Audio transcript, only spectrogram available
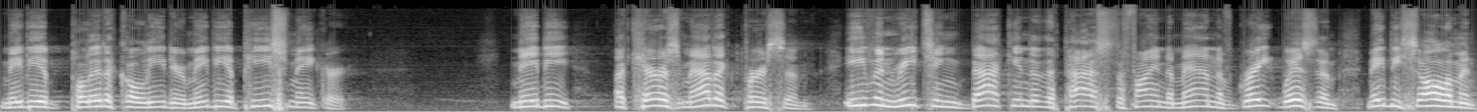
Maybe a political leader? Maybe a peacemaker? Maybe a charismatic person? Even reaching back into the past to find a man of great wisdom, maybe Solomon.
